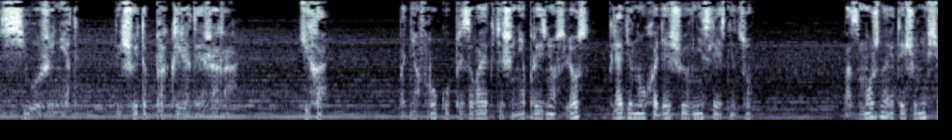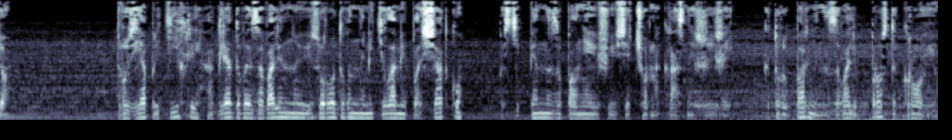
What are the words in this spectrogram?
«Сил уже нет. Да еще это проклятая жара!» «Тихо!» Подняв руку, призывая к тишине, произнес Лес, глядя на уходящую вниз лестницу. «Возможно, это еще не все». Друзья притихли, оглядывая заваленную изуродованными телами площадку, постепенно заполняющуюся черно-красной жижей, которую парни называли просто кровью,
